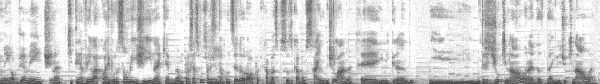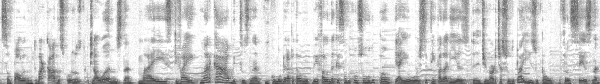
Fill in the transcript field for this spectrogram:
também, obviamente, né? Que tem a ver lá com a Revolução Meiji, né? Que é um processo muito Sim. parecido que tá acontecendo na Europa, que acaba, as pessoas acabam saindo de lá, né? É, imigrando. E muita gente de Okinawa, né? Da, da ilha de Okinawa. São Paulo é muito marcado, os colonos okinauanos, né? Mas que vai marcar hábitos, né? E como o Berapa tava muito bem falando, a questão do consumo do pão. E aí hoje você tem padarias eh, de norte a sul do país, o pão francês, né?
